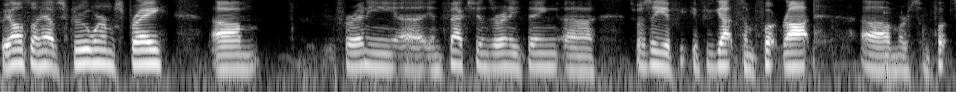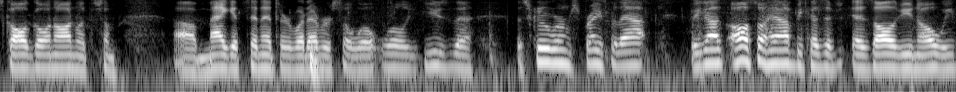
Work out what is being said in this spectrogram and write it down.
We also have screwworm spray um, for any uh, infections or anything, uh, especially if, if you've got some foot rot um, or some foot scald going on with some uh, maggots in it or whatever. So we'll, we'll use the, the screwworm spray for that. We got also have, because of, as all of you know, we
